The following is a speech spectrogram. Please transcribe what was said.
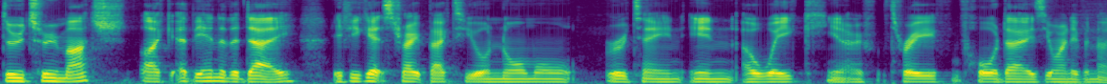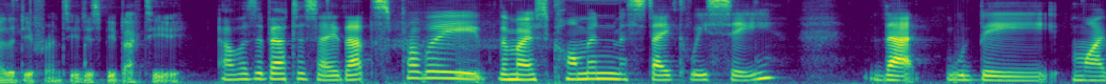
do too much. Like at the end of the day, if you get straight back to your normal routine in a week, you know, three, four days, you won't even know the difference. You just be back to you. I was about to say that's probably the most common mistake we see. That would be my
